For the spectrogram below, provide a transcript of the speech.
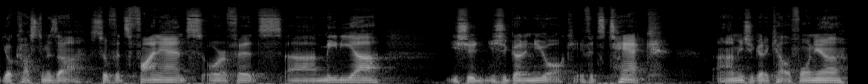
your customers are. So if it's finance or if it's uh, media, you should you should go to New York. If it's tech, um, you should go to California.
